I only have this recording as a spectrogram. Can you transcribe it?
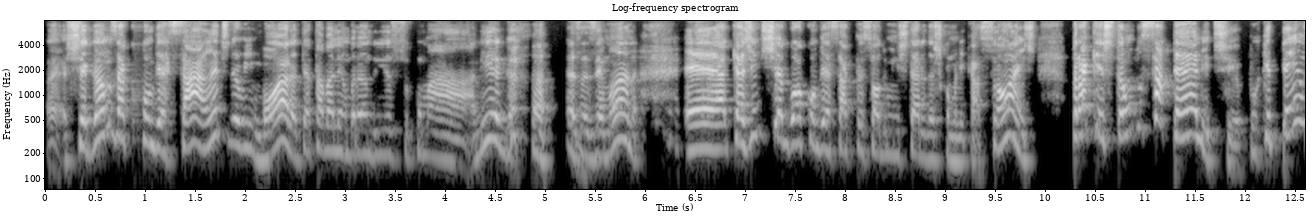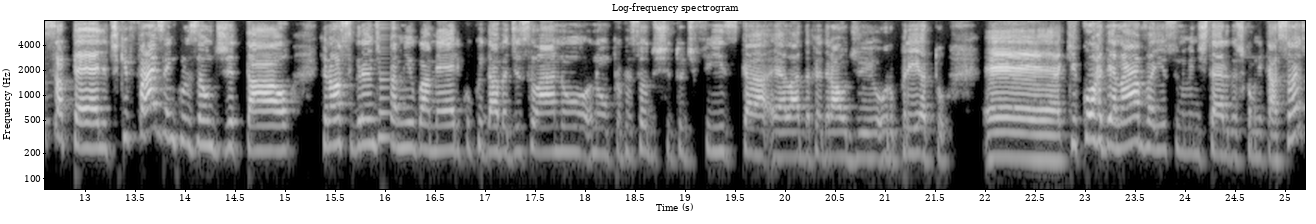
eh, chegamos a conversar, antes de eu ir embora, até estava lembrando isso com uma amiga essa semana, é, que a gente chegou a conversar com o pessoal do Ministério das Comunicações para a questão do satélite, porque tem um satélite que faz a inclusão digital, que nosso grande amigo Américo cuidava disso lá no, no professor do Instituto de Física, é, lá da Federal de Ouro Preto, é, que coordenava isso no Ministério Ministério das Comunicações,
